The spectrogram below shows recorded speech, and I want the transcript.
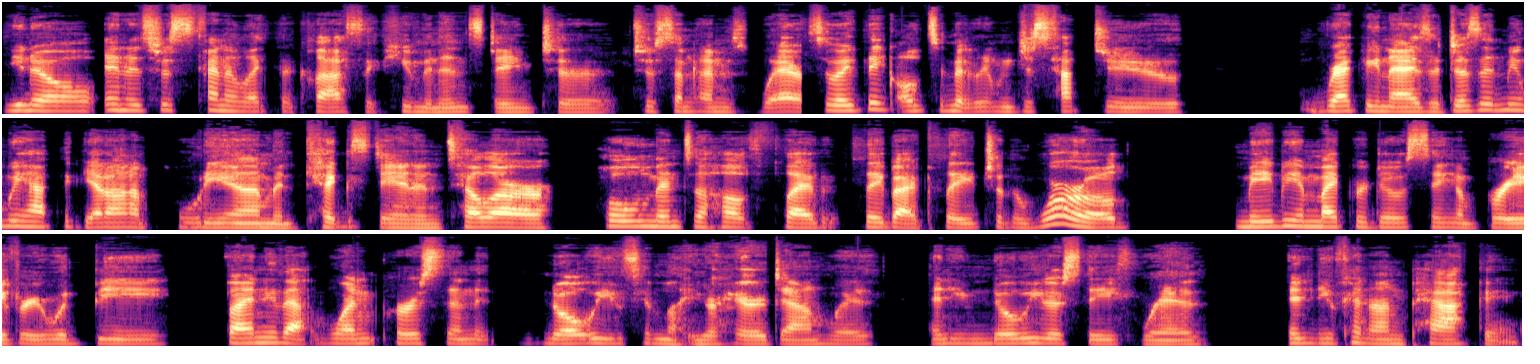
You know, and it's just kind of like the classic human instinct to to sometimes wear. So I think ultimately we just have to recognize it doesn't mean we have to get on a podium and keg stand and tell our whole mental health play, play by play to the world. Maybe a microdosing of bravery would be finding that one person that you know you can let your hair down with and you know you're safe with and you can unpack it.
